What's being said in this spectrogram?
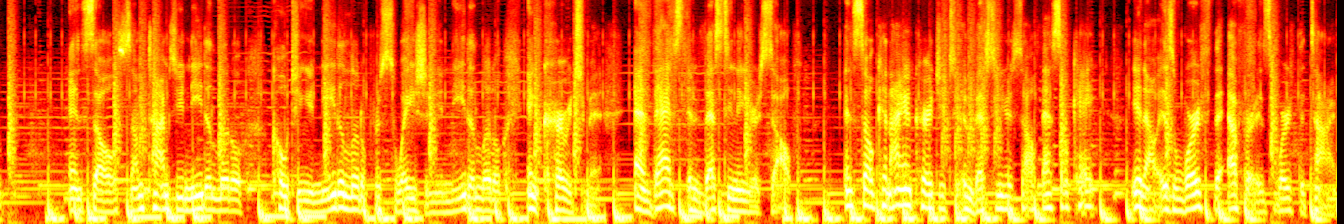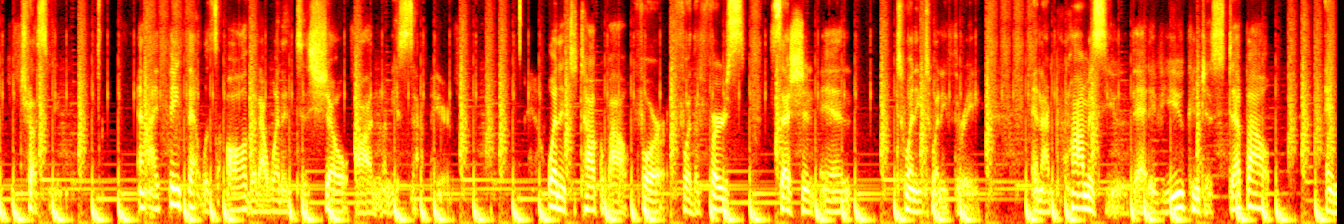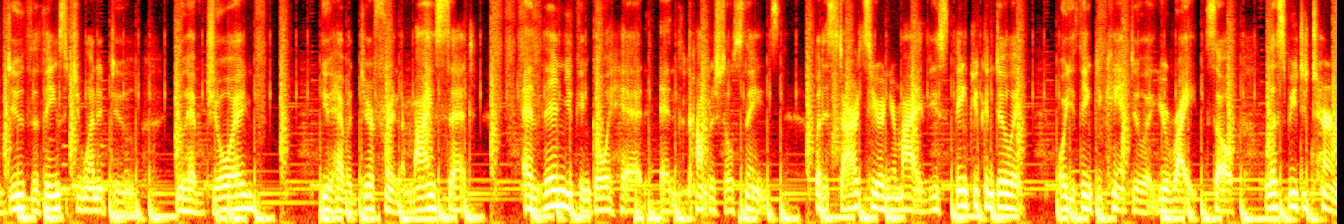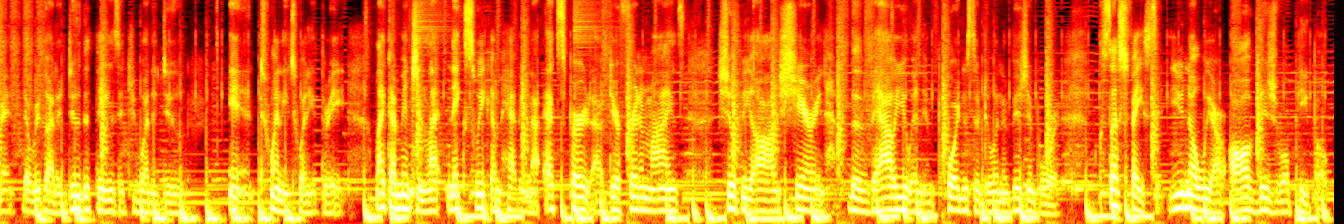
And so sometimes you need a little coaching, you need a little persuasion, you need a little encouragement. And that's investing in yourself. And so, can I encourage you to invest in yourself? That's okay. You know, it's worth the effort, it's worth the time. Trust me. And I think that was all that I wanted to show on. Let me stop here. Wanted to talk about for for the first session in 2023. And I promise you that if you can just step out and do the things that you want to do, you have joy, you have a different mindset, and then you can go ahead and accomplish those things. but it starts here in your mind. If you think you can do it or you think you can't do it, you're right. So let's be determined that we're going to do the things that you want to do in 2023. Like I mentioned, next week I'm having an expert, a dear friend of mine. She'll be on sharing the value and importance of doing a vision board. Because let's face it, you know, we are all visual people.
